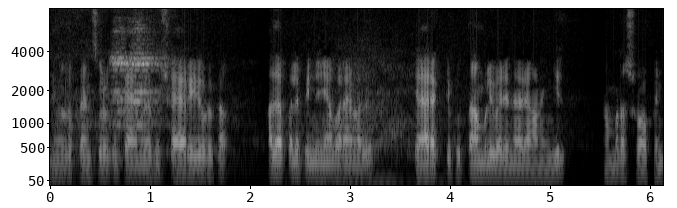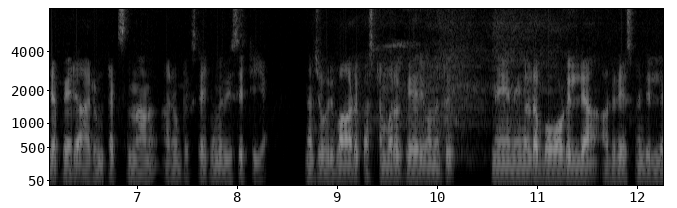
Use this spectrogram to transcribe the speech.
നിങ്ങളുടെ ഫ്രണ്ട്സുകൾക്കും ഫാമിലികൾക്കും ഷെയർ ചെയ്ത് കൊടുക്കുക അതേപോലെ പിന്നെ ഞാൻ പറയുന്നത് ഡയറക്റ്റ് കുത്താമ്പളി വരുന്നവരാണെങ്കിൽ നമ്മുടെ ഷോപ്പിന്റെ പേര് അരുൺ ടെക്സ് എന്നാണ്. അരുൺ ടെക്സിലേക്ക് ഒന്ന് വിസിറ്റ് ചെയ്യുക എന്നുവെച്ചാൽ ഒരുപാട് കസ്റ്റമർ കയറി വന്നിട്ട് നിങ്ങളുടെ ബോർഡില്ല അഡ്വർടൈസ്മെന്റ് ഇല്ല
